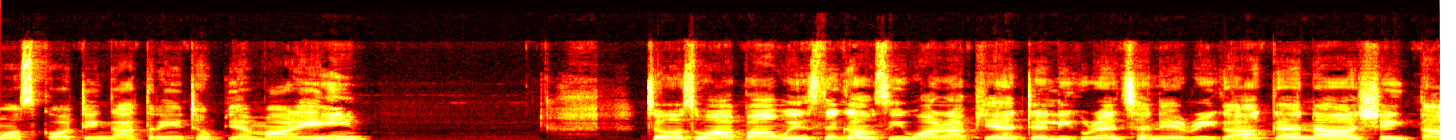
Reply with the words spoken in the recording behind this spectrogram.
မော့စကော့တင်ကသတင်းထုတ်ပြန်ပါတယ်။ ကျော်စွာအပါဝင်စစ်ကောင်စီဝါဒဖြန့် Telegram Channel တွေကကန္နာရှိတ်တာ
